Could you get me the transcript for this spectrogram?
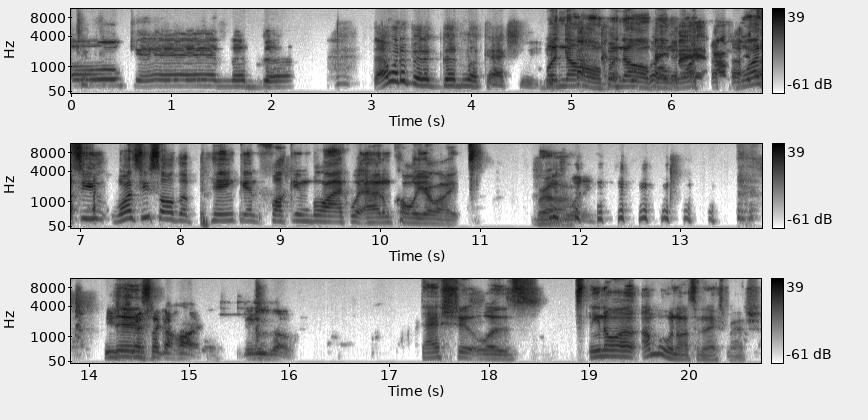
oh Canada. That would have been a good look, actually. But no, but no, but Man, once, once you once you saw the pink and fucking black with Adam Cole, you're like, bro, He's bro, winning. He's Yeah. dressed like a heart. There you go. that shit was. You know what? I'm moving on to the next match.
